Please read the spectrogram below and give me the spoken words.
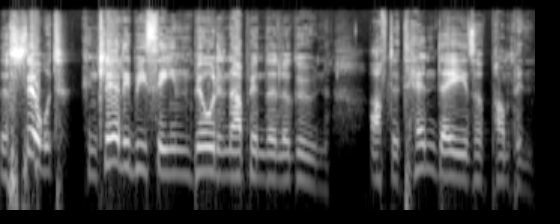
The silt can clearly be seen building up in the lagoon after 10 days of pumping.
